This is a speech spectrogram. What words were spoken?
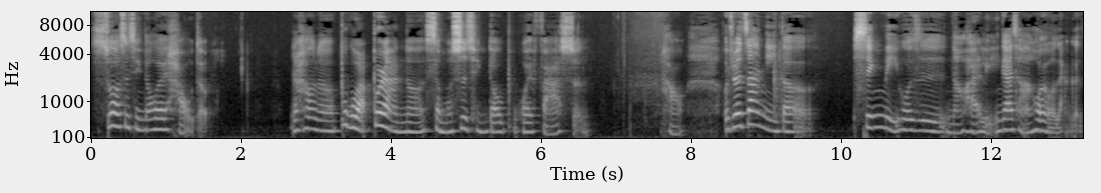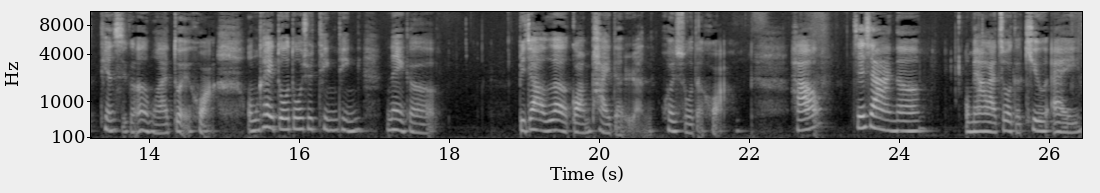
所有事情都会好的。然后呢，不管不然呢，什么事情都不会发生。好，我觉得在你的。心里或是脑海里，应该常常会有两个天使跟恶魔来对话。我们可以多多去听听那个比较乐观派的人会说的话。好，接下来呢，我们要来做个 Q&A。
